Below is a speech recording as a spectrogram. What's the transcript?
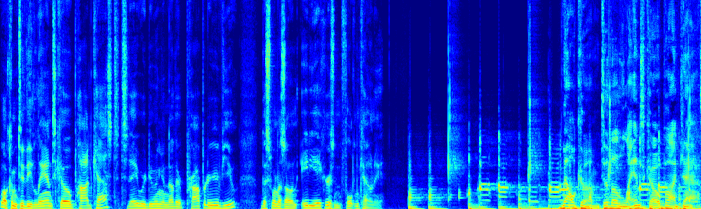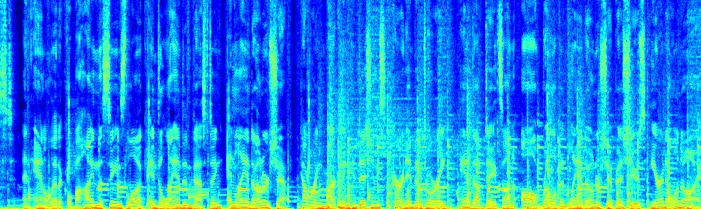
Welcome to the Landco podcast. Today we're doing another property review. This one is on 80 acres in Fulton County. Welcome to the Landco podcast, an analytical behind the scenes look into land investing and land ownership, covering marketing conditions, current inventory, and updates on all relevant land ownership issues here in Illinois,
